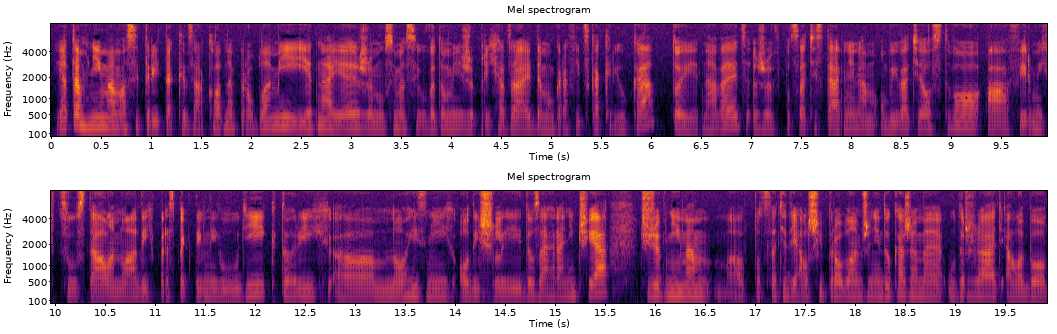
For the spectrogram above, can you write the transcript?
Ja tam vnímam asi tri také základné problémy. Jedna je, že musíme si uvedomiť, že prichádza aj demografická krivka. To je jedna vec, že v podstate starne nám obyvateľstvo a firmy chcú stále mladých perspektívnych ľudí, ktorých uh, mnohí z nich odišli do zahraničia. Čiže vnímam uh, v podstate ďalší problém, že nedokážeme udržať alebo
